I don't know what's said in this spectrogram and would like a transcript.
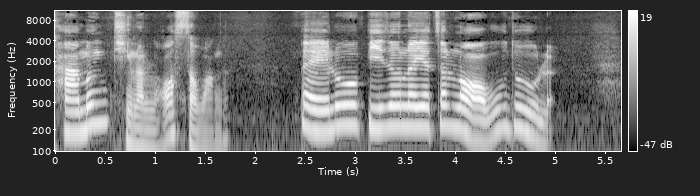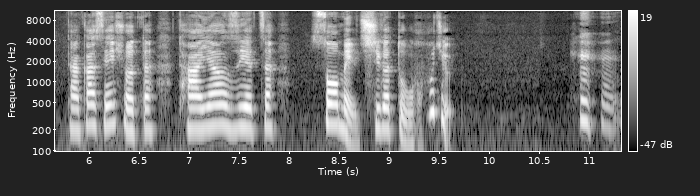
卡门听了老失望的，贝鲁变成了一只老糊涂了。大家侪晓得，太阳是一只烧煤气的大火球。哼哼，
